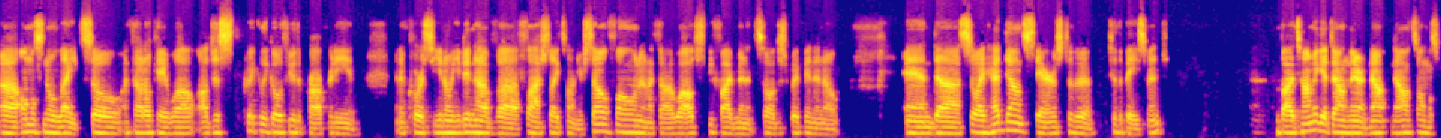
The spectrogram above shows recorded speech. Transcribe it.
uh, almost no light so i thought okay well i'll just quickly go through the property and and of course you know you didn't have uh, flashlights on your cell phone and i thought well i'll just be five minutes so i'll just whip in and out and uh, so i head downstairs to the to the basement by the time i get down there now now it's almost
